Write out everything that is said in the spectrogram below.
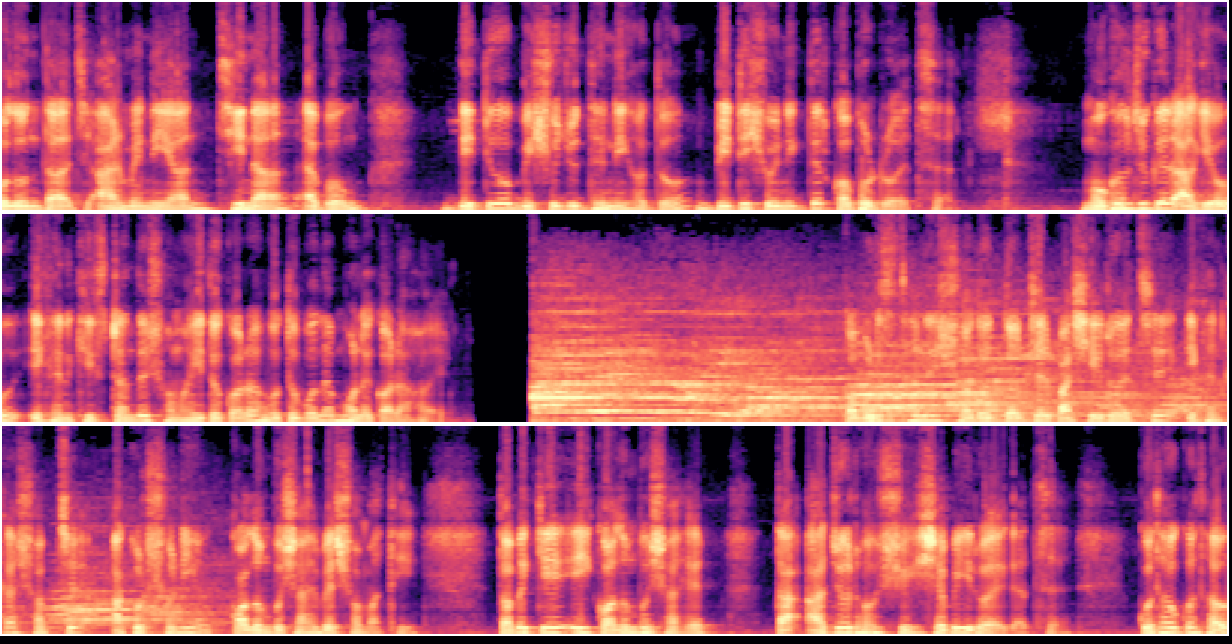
ওলন্দাজ আর্মেনিয়ান চীনা এবং দ্বিতীয় বিশ্বযুদ্ধে নিহত ব্রিটিশ সৈনিকদের কবর রয়েছে। মোগল যুগের আগেও এখানে খ্রিস্টানদের সমাহিত করা হতো বলে মনে করা হয়। কবরস্থানের সদর দরজার পাশেই রয়েছে এখানকার সবচেয়ে আকর্ষণীয় কলম্বো সাহেবের সমাধি। তবে কে এই কলম্বো সাহেব তা আজও রহস্য হিসেবেই রয়ে গেছে। কোথাও কোথাও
